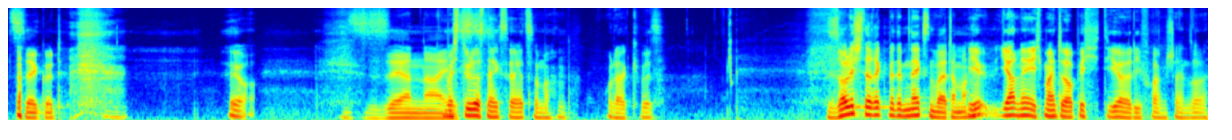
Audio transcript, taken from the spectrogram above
Sehr gut. Ja. Sehr nice. Möchtest du das nächste jetzt machen? Oder Quiz? Soll ich direkt mit dem nächsten weitermachen? Ja, ja, nee, ich meinte, ob ich dir die Fragen stellen soll.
